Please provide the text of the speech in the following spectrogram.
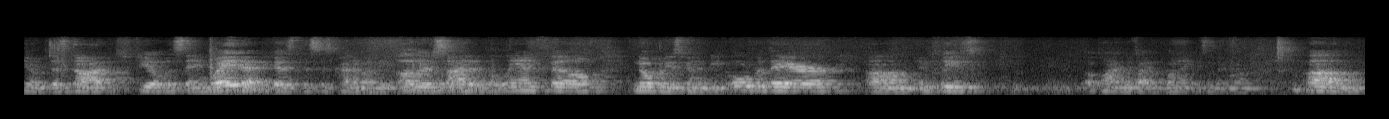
you know, does not feel the same way, that because this is kind of on the other side of the landfill, nobody's gonna be over there, um, and please opine if I, when I get something wrong. Um,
